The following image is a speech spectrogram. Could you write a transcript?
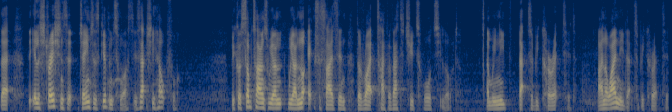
that the illustrations that James has given to us is actually helpful. Because sometimes we are, we are not exercising the right type of attitude towards you, Lord. And we need that to be corrected. I know I need that to be corrected.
